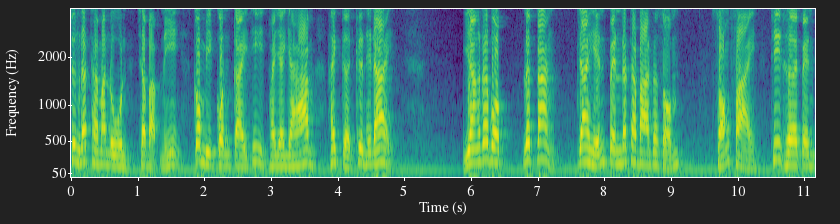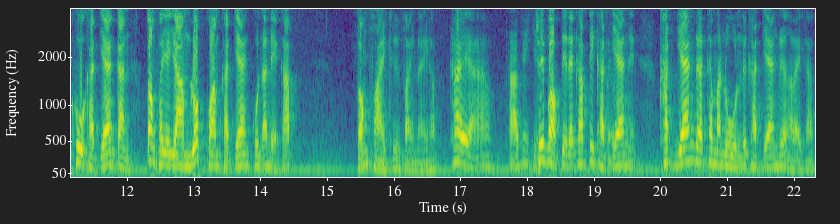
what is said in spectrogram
ซึ่งรัฐธรรมนูญฉบับนี้ก็มีกลไกที่พยายามให้เกิดขึ้นให้ได้ อย่างระบบเลือกตั้งจะเห็นเป็นรัฐบาลผสมสองฝ่ายที่เคยเป็นคู่ขัดแย้งกัน ต้องพยายามลบความขัดแย้งคุณอเนกครับสองฝ่ายคือฝ่ายไหนครับ ใครอะเอาถามจริงๆช่วยบอกทีนะครับที่ขัดแย้งเนี่ยขัดแย้งรัฐธรรมนูญหรือขัดแย้งเรื่องอะไรครับ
